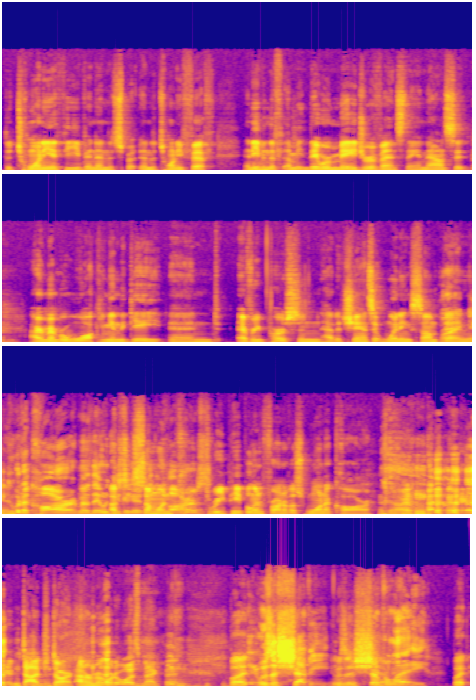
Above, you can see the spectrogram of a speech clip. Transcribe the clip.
the twentieth, even, and the and the twenty fifth and even the I mean they were major events. They announced it. I remember walking in the gate and every person had a chance at winning something. Right. You could win a car. Remember they would uh, used to get someone, three people in front of us won a car. You know, Dodge Dart. I don't remember what it was back then, but It was a Chevy. It, was a Chevy. Chevrolet. But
